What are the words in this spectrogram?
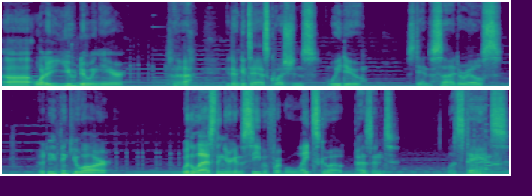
Uh, what are you doing here? you don't get to ask questions. We do. Stand aside or else. Who do you think you are? We're the last thing you're gonna see before the lights go out, peasant. Let's dance.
